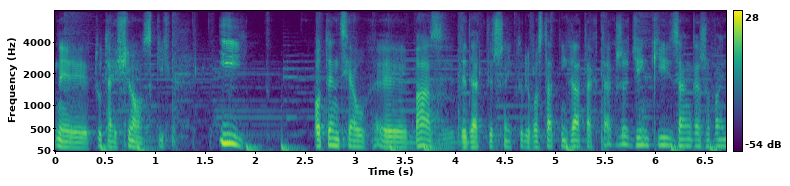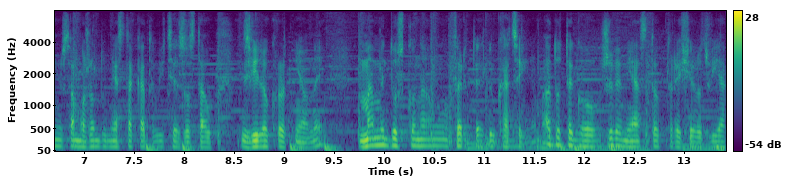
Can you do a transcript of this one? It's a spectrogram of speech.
e, tutaj śląskich i potencjał e, bazy dydaktycznej, który w ostatnich latach także dzięki zaangażowaniu samorządu miasta Katowice został zwielokrotniony. Mamy doskonałą ofertę edukacyjną, a do tego żywe miasto, które się rozwija,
